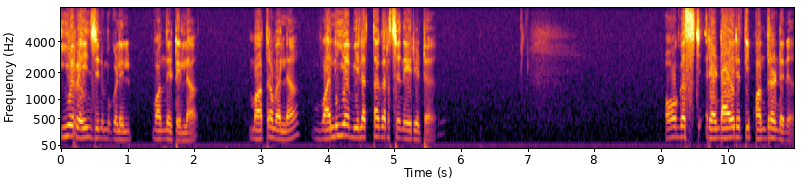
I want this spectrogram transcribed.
ഈ റേഞ്ചിന് മുകളിൽ വന്നിട്ടില്ല. മാത്രമല്ല വലിയ വിലത്തകർച്ച നേരിട്ട് ഓഗസ്റ്റ് രണ്ടായിരത്തി പന്ത്രണ്ടിന്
